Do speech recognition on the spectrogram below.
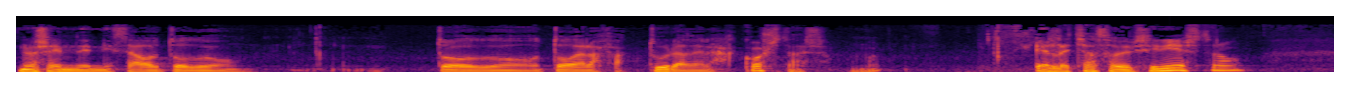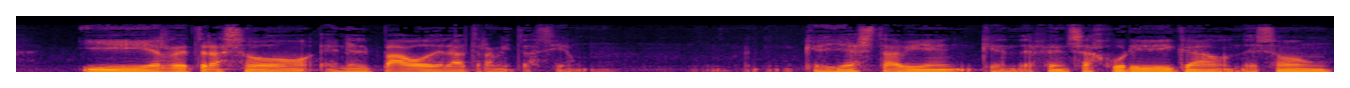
no se ha indemnizado todo, todo, toda la factura de las costas. El rechazo del siniestro y el retraso en el pago de la tramitación que ya está bien que en defensa jurídica, donde son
